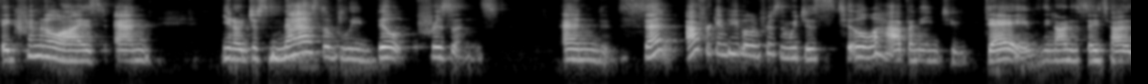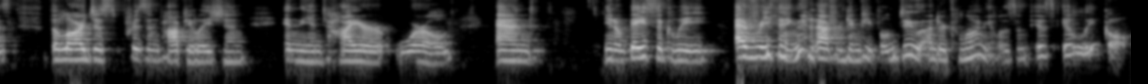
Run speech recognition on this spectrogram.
they criminalized and you know just massively built prisons and sent African people to prison, which is still happening today. The United States has the largest prison population in the entire world. And, you know, basically everything that African people do under colonialism is illegal.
